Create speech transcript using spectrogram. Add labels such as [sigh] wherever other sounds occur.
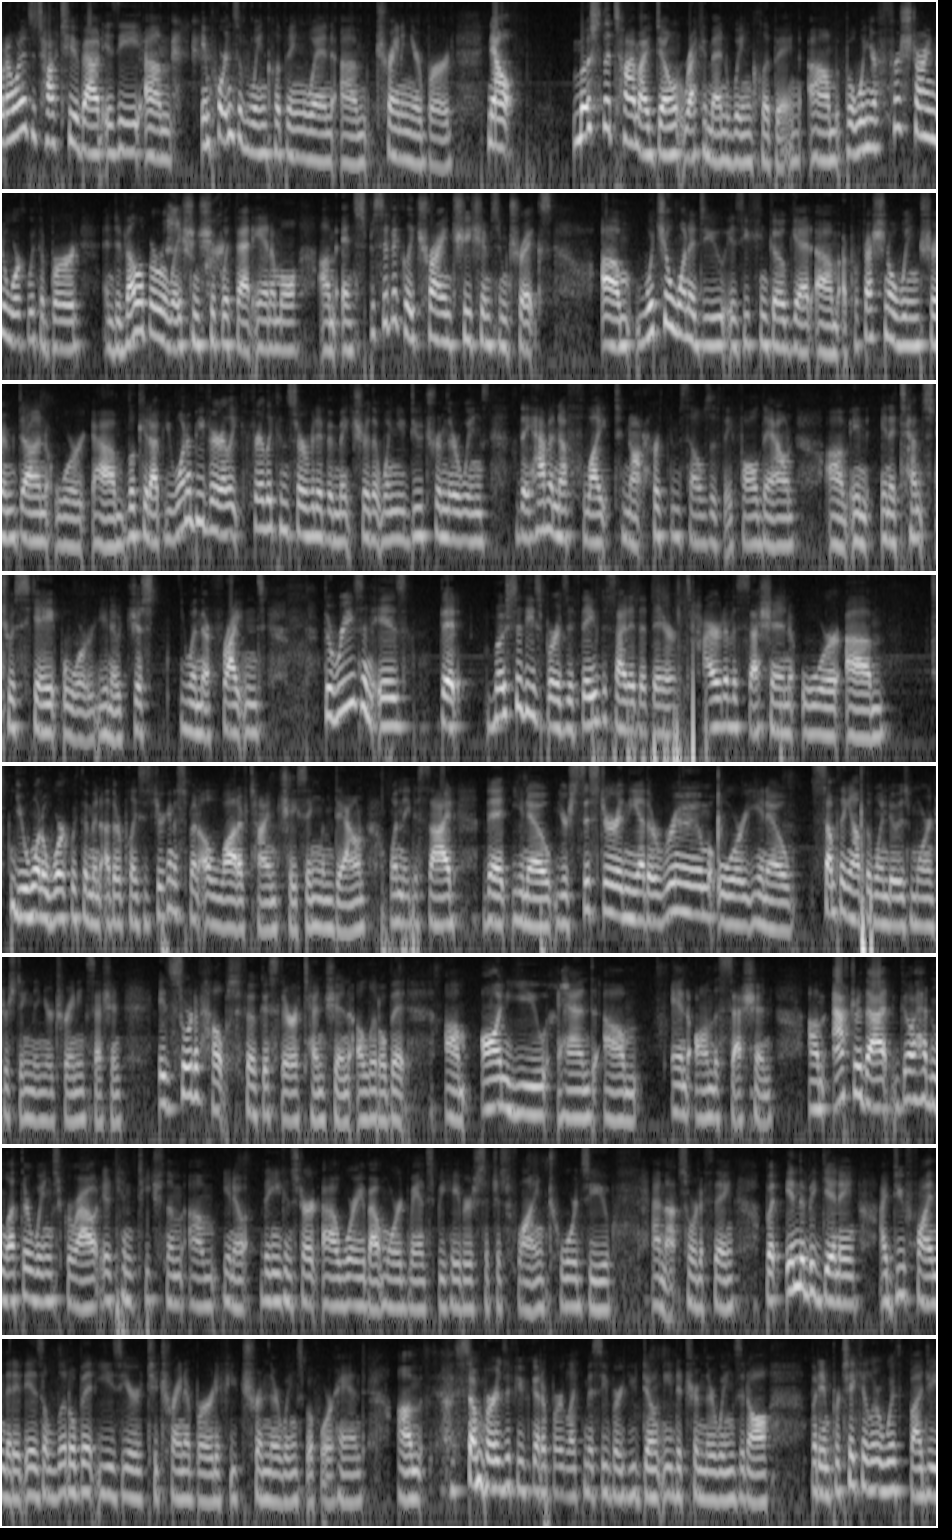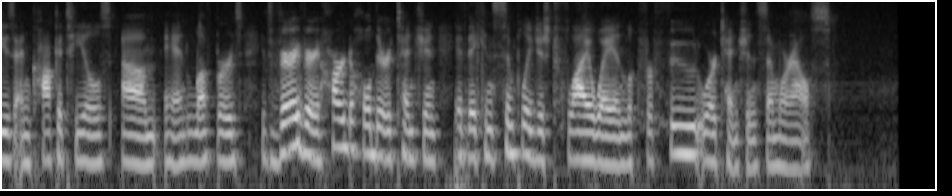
what I wanted to talk to you about is the um, importance of wing clipping when um, training your bird. Now, most of the time I don't recommend wing clipping, um, but when you're first starting to work with a bird and develop a relationship with that animal um, and specifically try and teach him some tricks, um, what you'll want to do is you can go get um, a professional wing trim done or um, look it up. You want to be fairly, fairly conservative and make sure that when you do trim their wings, they have enough flight to not hurt themselves if they fall down um, in, in attempts to escape or you know just when they're frightened. The reason is that most of these birds, if they've decided that they're tired of a session or um, you want to work with them in other places, you're going to spend a lot of time chasing them down when they decide that, you know, your sister in the other room or, you know, something out the window is more interesting than your training session. It sort of helps focus their attention a little bit um, on you and, um, and on the session. Um, after that, go ahead and let their wings grow out. It can teach them, um, you know, then you can start uh, worrying about more advanced behaviors such as flying towards you and that sort of thing. But in the beginning, I do find that it is a little bit easier to train a bird if you trim their wings beforehand. Um, [laughs] some birds, if you've got a bird like Missy Bird, you don't need to trim their wings at all. But in particular with budgies and cockatiels um, and lovebirds, it's very, very hard to hold their attention if they can simply just fly away and look for food or attention somewhere else.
